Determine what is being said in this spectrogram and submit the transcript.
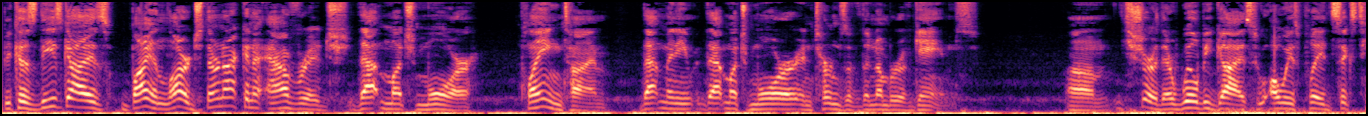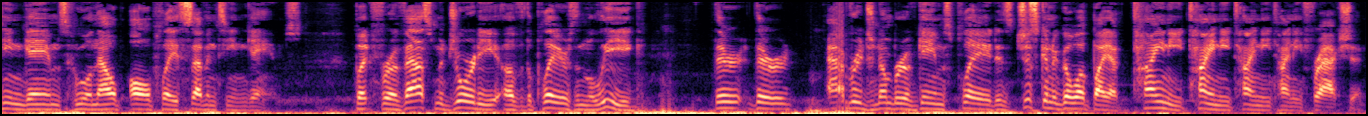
Because these guys, by and large, they're not going to average that much more playing time, that many, that much more in terms of the number of games. Um, sure, there will be guys who always played 16 games who will now all play 17 games. But for a vast majority of the players in the league, their, their average number of games played is just going to go up by a tiny, tiny, tiny, tiny fraction.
